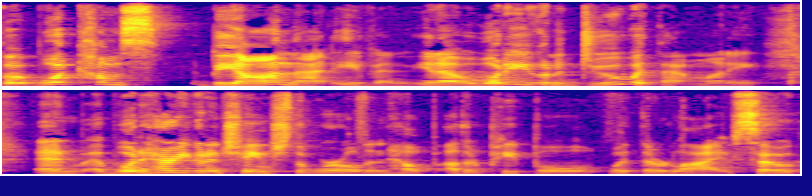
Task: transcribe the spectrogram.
But what comes beyond that even? You know, what are you going to do with that money? And what how are you going to change the world and help other people with their lives? So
